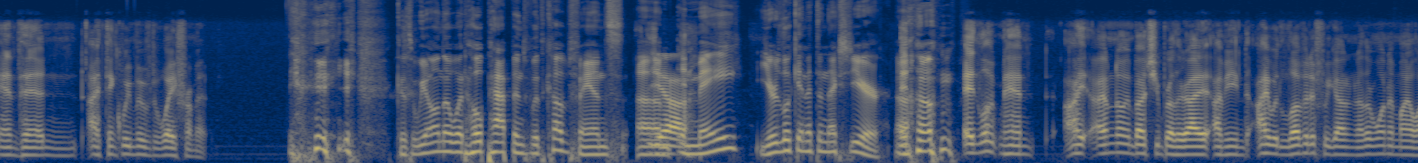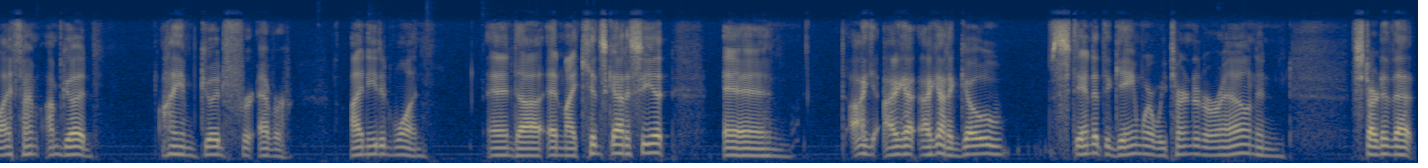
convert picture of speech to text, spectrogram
And then I think we moved away from it. Because we all know what hope happens with Cubs fans. Um, Yeah. In May, you're looking at the next year. Um, And look, man, I I don't know about you, brother. I I mean, I would love it if we got another one in my lifetime. I'm good. I am good forever. I needed one, and uh, and my kids got to see it, and I I got I got to go stand at the game where we turned it around and started that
